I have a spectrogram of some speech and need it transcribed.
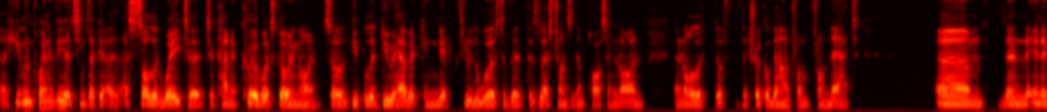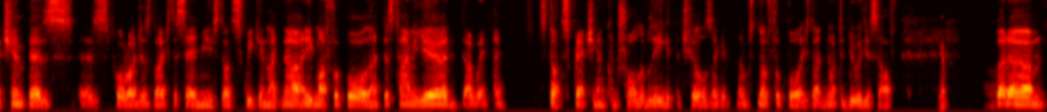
a human point of view, it seems like a, a, solid way to, to kind of curb what's going on. So the people that do have it can get through the worst of it. There's less chance of them passing it on and all the, the, the trickle down from from that. Um, then in a chimp, as as Paul Rogers likes to say, me starts squeaking like, "No, I need more football." And at this time of year, I, I went, I start scratching uncontrollably, and get the chills. I get no, no football. You start know what to do with yourself. Yep. But um,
